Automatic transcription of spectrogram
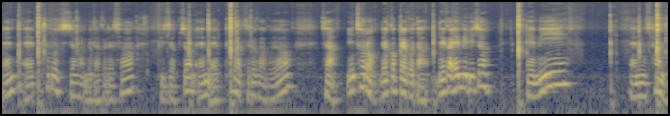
MF로 지정합니다. 그래서 B접점 MF가 들어가고요. 자, 인터록 내 것 빼고 다. 내가 M1이죠? M2, M3.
